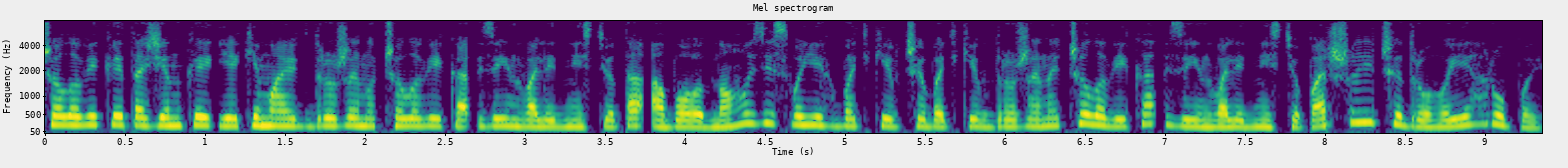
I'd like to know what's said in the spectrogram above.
Чоловіки та жінки, які мають дружину чоловіка з інвалідністю та або одного зі своїх батьків чи батьків дружини чоловіка з інвалідністю першої чи другої групи.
